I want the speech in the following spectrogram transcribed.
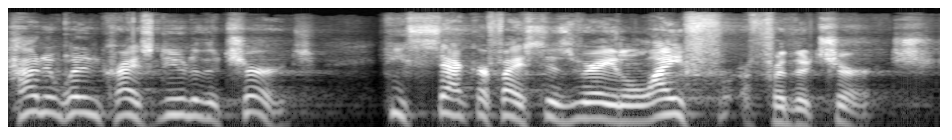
How did, what did Christ do to the church? He sacrificed his very life for the church.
